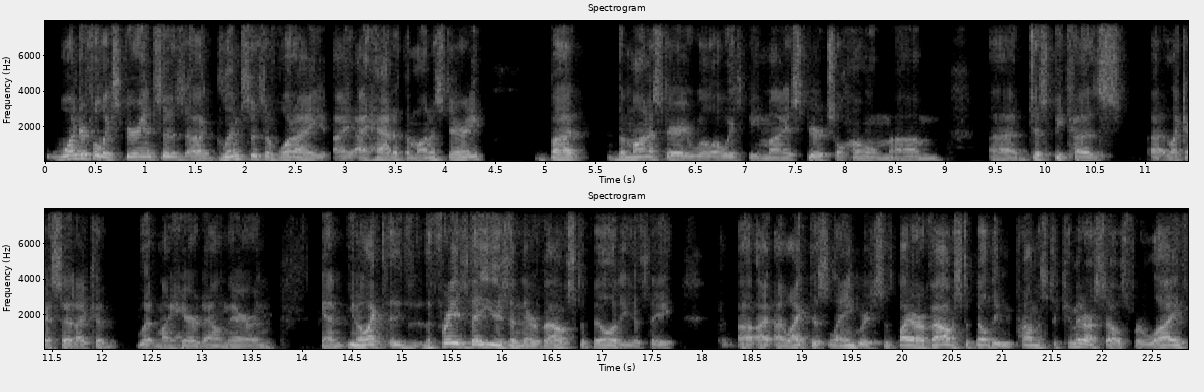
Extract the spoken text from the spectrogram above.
wonderful experiences, uh, glimpses of what I, I, I had at the monastery but the monastery will always be my spiritual home um, uh, just because uh, like i said i could let my hair down there and and you know like the, the phrase they use in their vow of stability is they uh, I, I, like this language. Says by our vow of stability we promise to commit ourselves for life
